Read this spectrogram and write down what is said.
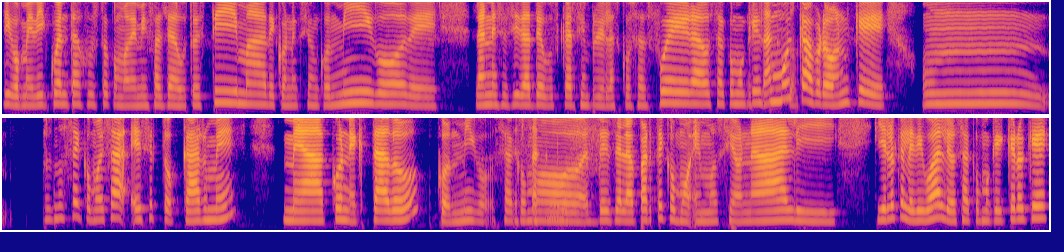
digo, me di cuenta justo como de mi falta de autoestima, de conexión conmigo, de la necesidad de buscar siempre las cosas fuera, o sea, como que es muy cabrón que un, pues no sé, como esa, ese tocarme me ha conectado conmigo, o sea, como Exacto. desde la parte como emocional y, y es lo que le digo a Ale, o sea, como que creo que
